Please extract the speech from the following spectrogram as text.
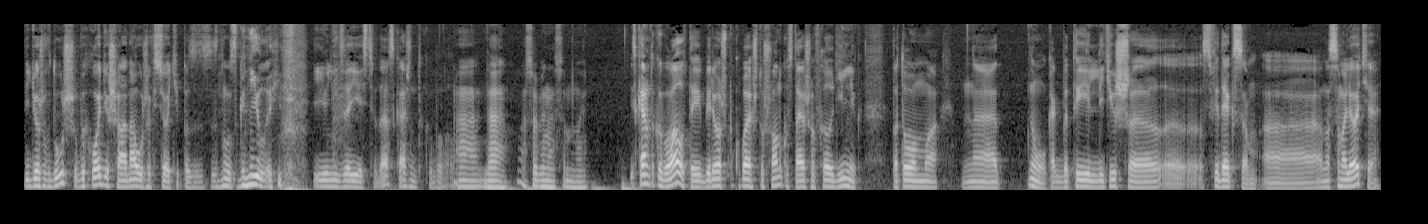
идешь в душ, выходишь, а она уже все, типа, ну, сгнила, и ее нельзя есть, да? Скажем, такое бывало. А, да, особенно со мной. И скажем, такое бывало, ты берешь, покупаешь тушенку, ставишь ее в холодильник, потом, э, ну, как бы ты летишь э, э, с Фидексом э, на самолете,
